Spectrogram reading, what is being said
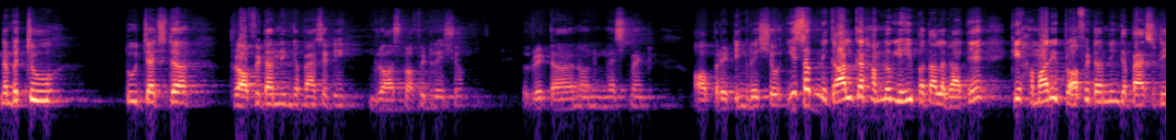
नंबर टू टू जज the profit earning capacity gross profit ratio return on investment operating ratio ये सब निकाल कर हम लोग यही पता लगाते हैं कि हमारी प्रॉफिट अर्निंग कैपेसिटी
